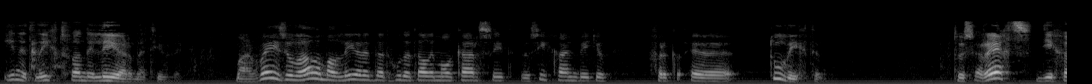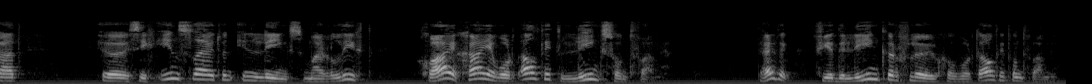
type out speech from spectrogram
in het licht van de leer natuurlijk. Maar wij zullen allemaal leren dat, hoe dat allemaal elkaar zit. Dus ik ga een beetje uh, toelichten. Dus rechts, die gaat uh, zich insluiten in links. Maar licht, Gaia wordt altijd links ontvangen. Duidelijk, via de linkervleugel wordt altijd ontvangen.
